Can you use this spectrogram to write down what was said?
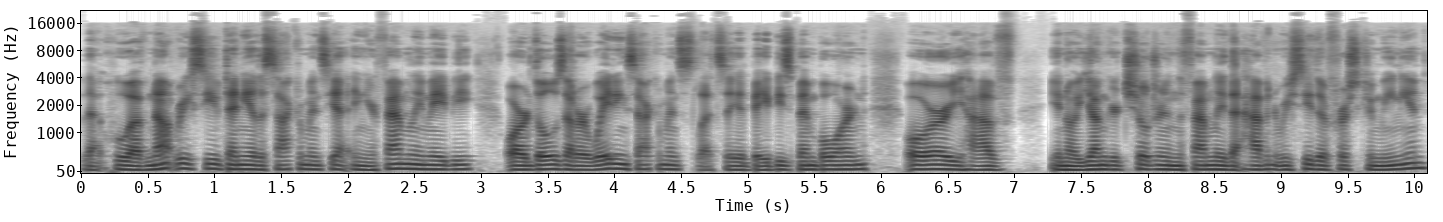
that who have not received any of the sacraments yet in your family maybe or those that are waiting sacraments. Let's say a baby's been born or you have you know younger children in the family that haven't received their first communion.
